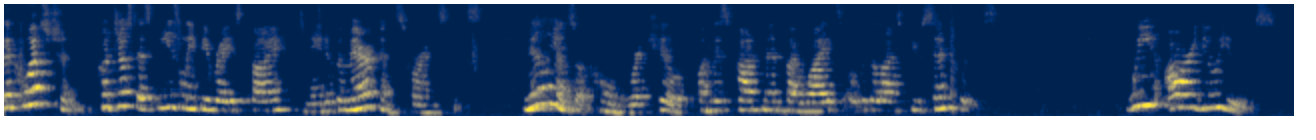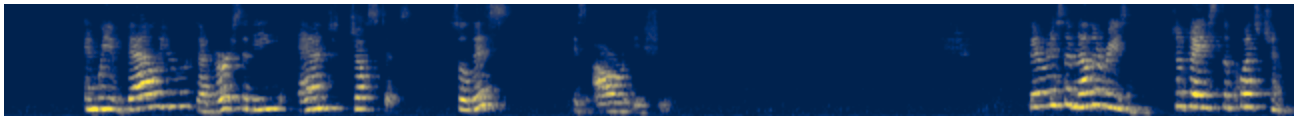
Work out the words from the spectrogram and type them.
The question could just as easily be raised by Native Americans, for instance, millions of whom were killed on this continent by whites over the last few centuries. We are UUs, and we value diversity and justice. So this is our issue. There is another reason to face the question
